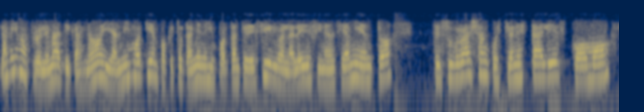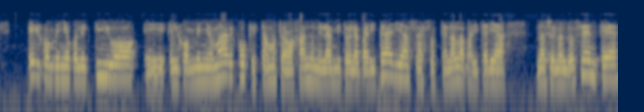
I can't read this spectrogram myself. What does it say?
las mismas problemáticas, ¿no? Y al mismo tiempo, que esto también es importante decirlo, en la ley de financiamiento se subrayan cuestiones tales como el convenio colectivo, eh, el convenio marco, que estamos trabajando en el ámbito de la paritaria, o sea, sostener la paritaria nacional docente,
